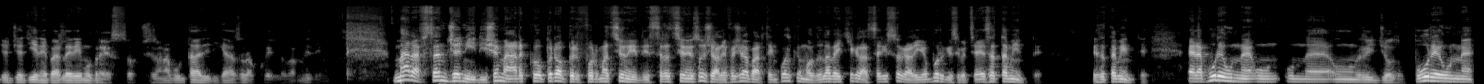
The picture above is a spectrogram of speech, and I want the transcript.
di oggetti ne parleremo presto. Ci sarà una puntata dedicata solo a quello, ma vedremo. Maraf Sangiani, dice Marco, però per formazione ed estrazione sociale faceva parte in qualche modo della vecchia classe aristocratica borghese perché esattamente esattamente. Era pure un, un, un, un religioso, pure uno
